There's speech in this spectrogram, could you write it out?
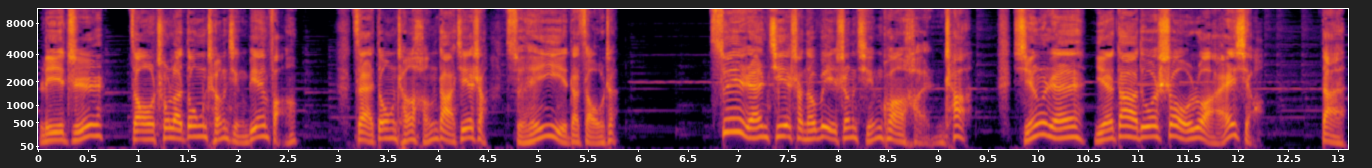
李直。走出了东城井边坊，在东城横大街上随意的走着。虽然街上的卫生情况很差，行人也大多瘦弱矮小，但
